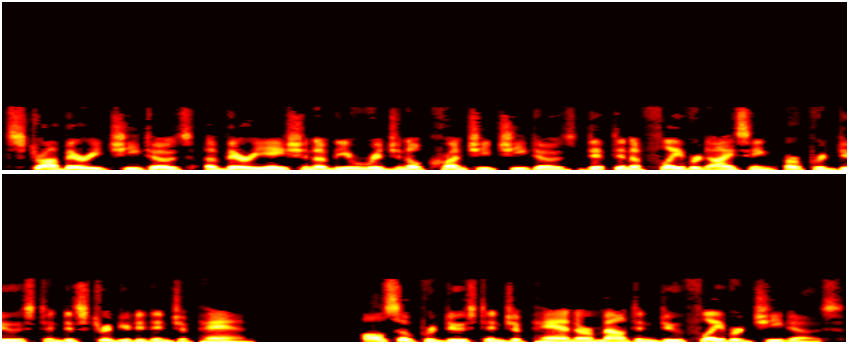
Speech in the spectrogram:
Strawberry Cheetos, a variation of the original crunchy Cheetos dipped in a flavored icing, are produced and distributed in Japan. Also produced in Japan are Mountain Dew flavored Cheetos.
